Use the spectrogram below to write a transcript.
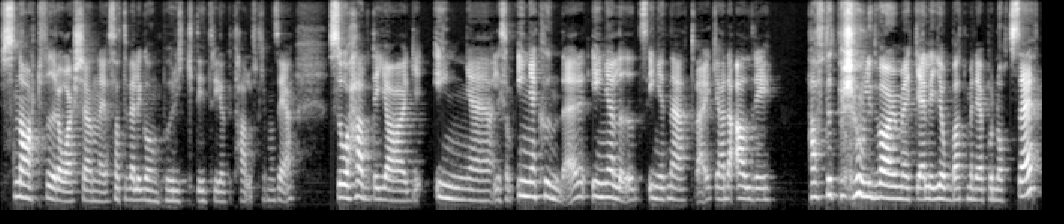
snart fyra år sedan, jag satte väl igång på riktigt tre och ett halvt kan man säga, så hade jag inga, liksom, inga kunder, inga leads, inget nätverk. Jag hade aldrig haft ett personligt varumärke eller jobbat med det på något sätt.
